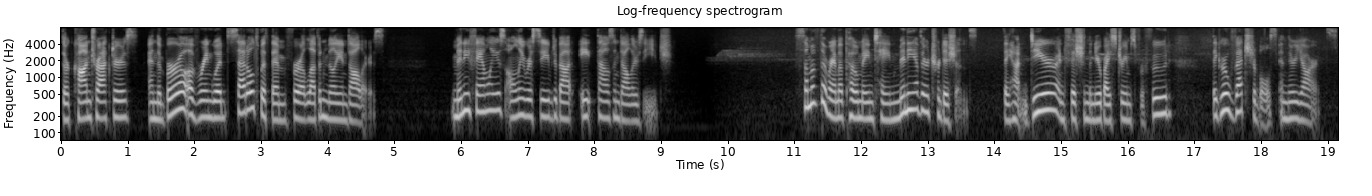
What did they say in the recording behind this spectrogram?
their contractors, and the borough of Ringwood settled with them for $11 million. Many families only received about $8,000 each. Some of the Ramapo maintain many of their traditions. They hunt deer and fish in the nearby streams for food. They grow vegetables in their yards.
